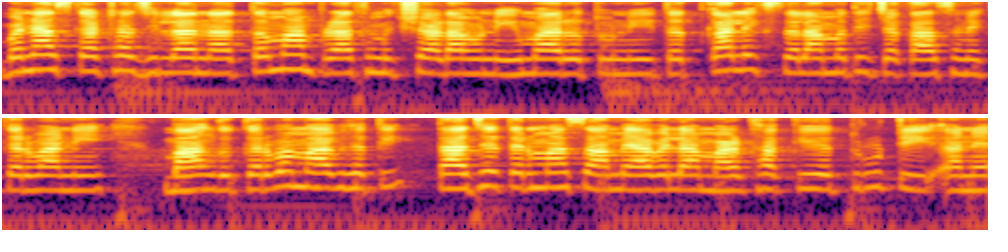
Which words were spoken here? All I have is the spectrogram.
બનાસકાંઠા જિલ્લાના તમામ પ્રાથમિક શાળાઓની ઇમારતોની તત્કાલિક સલામતી ચકાસણી કરવાની માંગ કરવામાં આવી હતી. તાજેતરમાં સામે આવેલા માળખાકીય ત્રુટી અને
